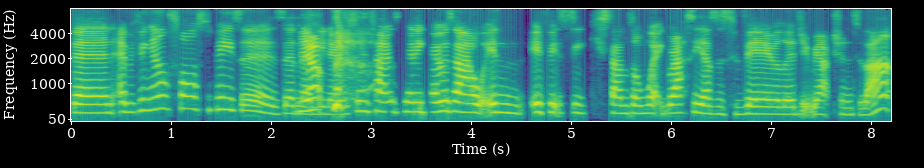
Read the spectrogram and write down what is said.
then everything else falls to pieces. And then, yep. you know, sometimes when he goes out in, if it's he stands on wet grass, he has a severe allergic reaction to that.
